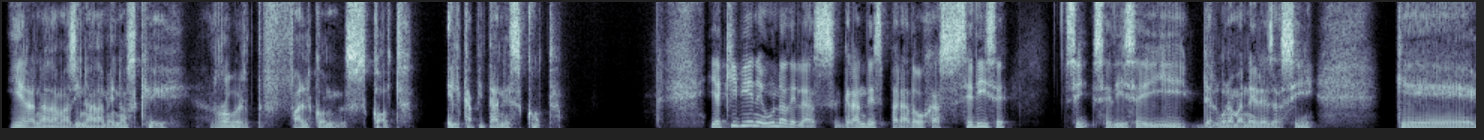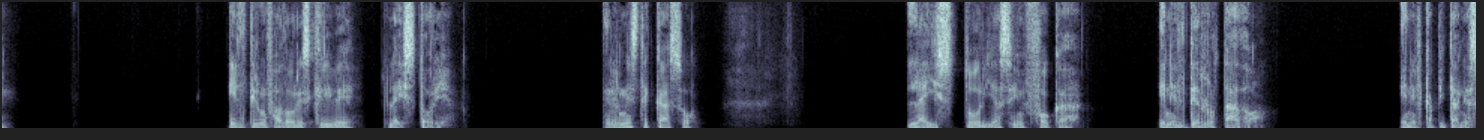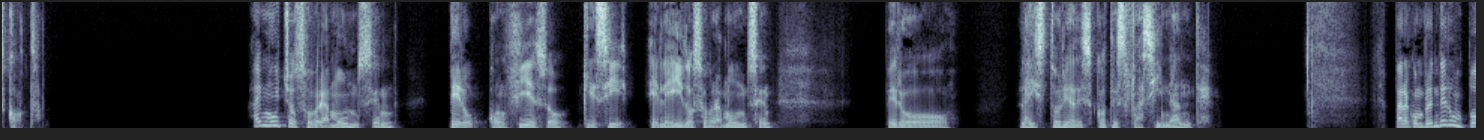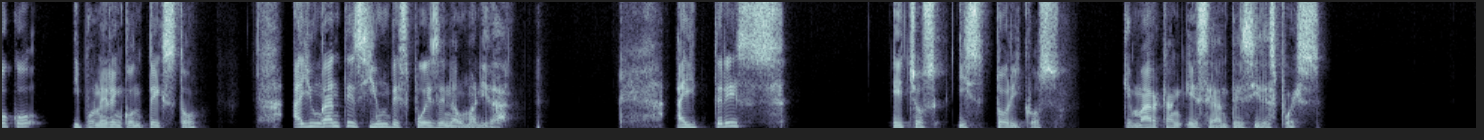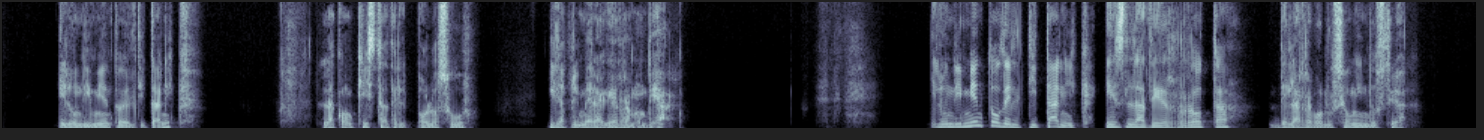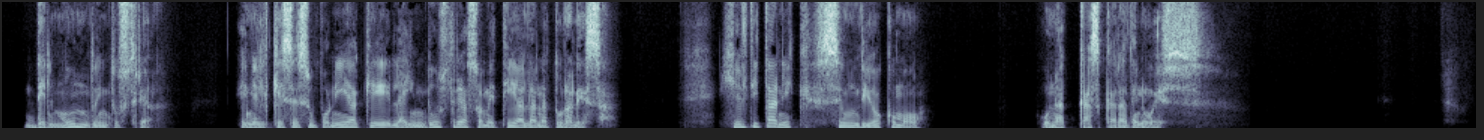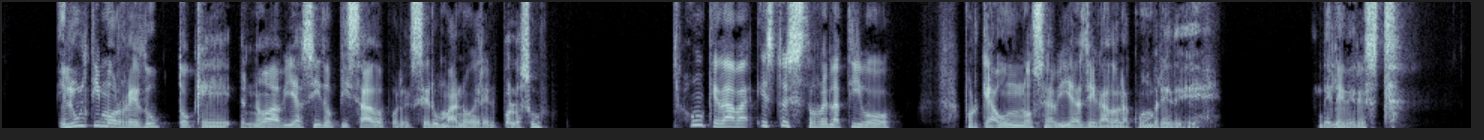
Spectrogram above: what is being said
Y era nada más y nada menos que Robert Falcon Scott, el capitán Scott. Y aquí viene una de las grandes paradojas. Se dice, sí, se dice y de alguna manera es así, que el triunfador escribe la historia. Pero en este caso, la historia se enfoca en el derrotado, en el capitán Scott. Hay mucho sobre Amundsen, pero confieso que sí, he leído sobre Amundsen, pero la historia de Scott es fascinante. Para comprender un poco y poner en contexto, hay un antes y un después en la humanidad. Hay tres hechos históricos que marcan ese antes y después. El hundimiento del Titanic, la conquista del Polo Sur y la Primera Guerra Mundial. El hundimiento del Titanic es la derrota de la revolución industrial, del mundo industrial, en el que se suponía que la industria sometía a la naturaleza y el Titanic se hundió como una cáscara de nuez. El último reducto que no había sido pisado por el ser humano era el Polo Sur. Aún quedaba, esto es relativo porque aún no se había llegado a la cumbre de, del Everest.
